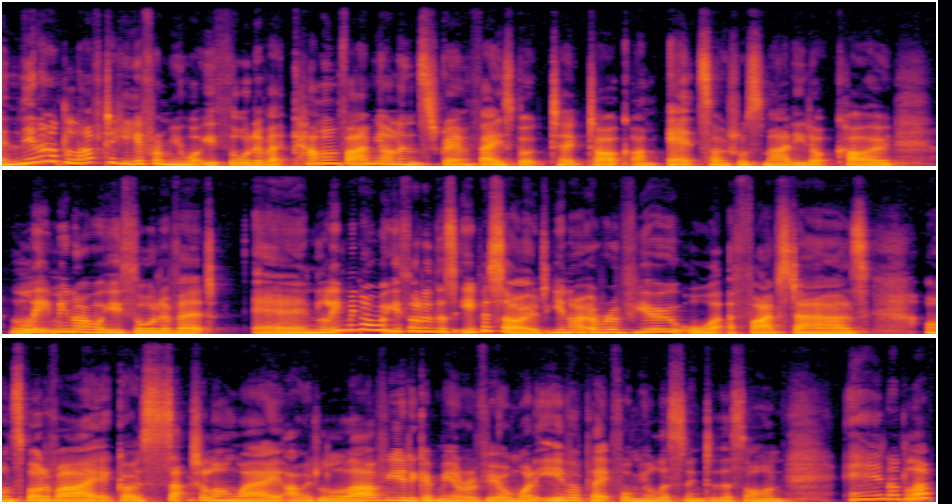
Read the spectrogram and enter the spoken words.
And then I'd love to hear from you what you thought of it. Come and find me on Instagram, Facebook, TikTok. I'm at socialsmarty.co. Let me know what you thought of it and let me know what you thought of this episode. You know, a review or a five stars on Spotify, it goes such a long way. I would love you to give me a review on whatever platform you're listening to this on. And I'd love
